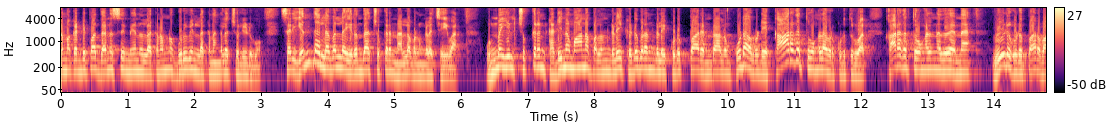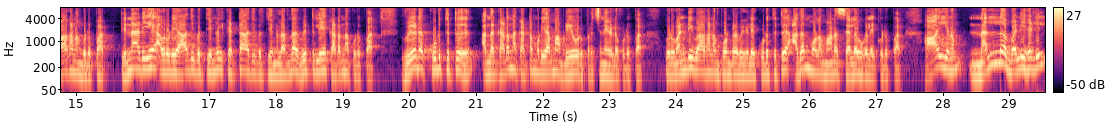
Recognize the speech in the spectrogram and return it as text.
நம்ம கண்டிப்பாக தனுசு மேனு லக்கணம்னு குருவின் லக்கணங்களை சொல்லிடுவோம். சரி எந்த லெவலில் இருந்தால் சுக்கிரன் நல்ல பலன்களை செய்வார்? உண்மையில் சுக்கரன் கடினமான பலன்களை கெடுபலன்களை கொடுப்பார் என்றாலும் கூட அவருடைய காரகத்துவங்களை அவர் கொடுத்துருவார். காரகத்துவங்கள்னது என்ன? வீடு கொடுப்பார் வாகனம் கொடுப்பார். பின்னாடியே அவருடைய ஆதிபத்தியங்கள் கெட்ட ஆதிபத்தியங்களாக இருந்தால் வீட்டிலேயே கடனை கொடுப்பார். வீடை கொடுத்துட்டு அந்த கடனை கட்ட முடியாமல் அப்படியே ஒரு பிரச்சனைகளை கொடுப்பார். ஒரு வண்டி வாகனம் போன்றவைகளை கொடுத்துட்டு அதன் மூலமான செலவுகளை கொடுப்பார். ஆயினும் நல்ல வழிகளில்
